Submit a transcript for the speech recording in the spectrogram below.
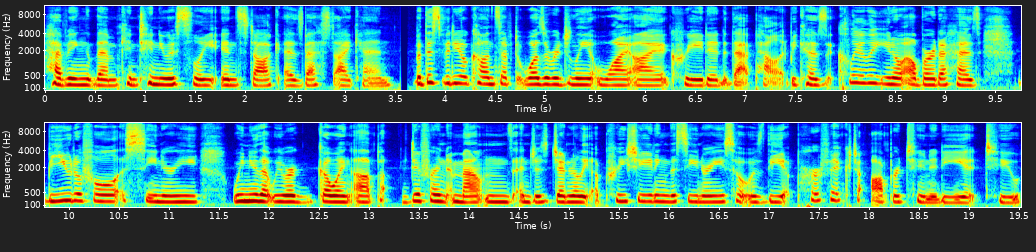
having them continuously in stock as best I can. But this video concept was originally why I created that palette because clearly, you know, Alberta has beautiful scenery. We knew that we were going up different mountains and just generally appreciating the scenery, so it was the perfect opportunity to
